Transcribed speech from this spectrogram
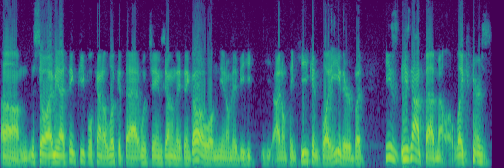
Um, so I mean, I think people kind of look at that with James Young and they think, oh, well, you know, maybe he, he I don't think he can play either, but he's he's not Fab Melo. Like there's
